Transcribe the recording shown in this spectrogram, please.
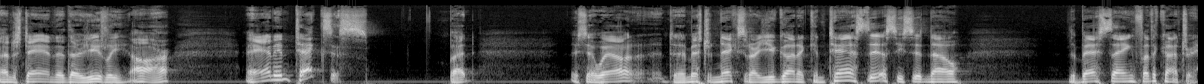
I understand that there usually are, and in Texas. But they said, well, to Mr. Nixon, are you going to contest this? He said, no. The best thing for the country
